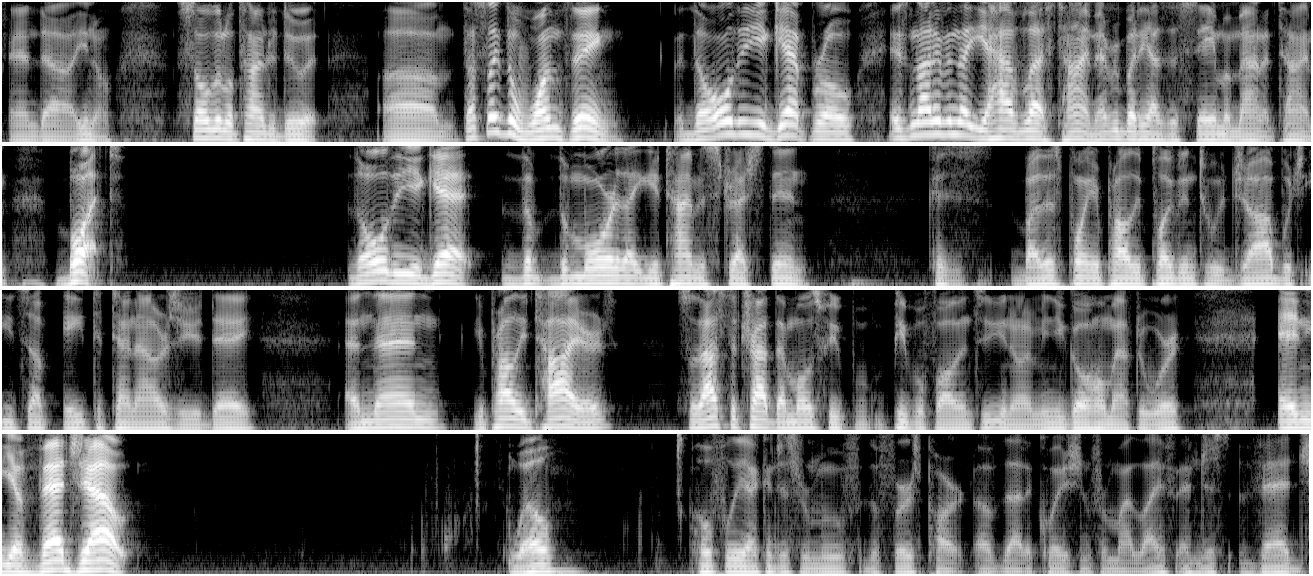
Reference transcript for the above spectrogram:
And uh, you know, so little time to do it. Um, that's like the one thing. The older you get, bro, it's not even that you have less time. Everybody has the same amount of time. But the older you get, the the more that your time is stretched thin. Cause by this point you're probably plugged into a job which eats up eight to ten hours of your day. And then you're probably tired. So that's the trap that most people people fall into. You know what I mean? You go home after work and you veg out. Well, hopefully I can just remove the first part of that equation from my life and just veg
